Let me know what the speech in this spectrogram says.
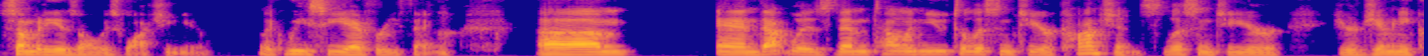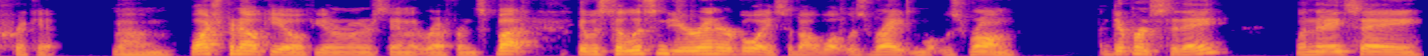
somebody is always watching you. Like we see everything. Um and that was them telling you to listen to your conscience, listen to your your Jiminy Cricket. Um watch Pinocchio if you don't understand that reference, but it was to listen to your inner voice about what was right and what was wrong. The difference today when they say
